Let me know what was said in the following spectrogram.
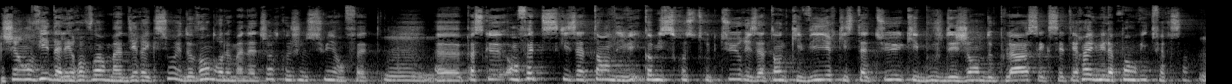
j'ai envie d'aller revoir ma direction et de vendre le manager que je suis en fait, mm. euh, parce que en fait, ce qu'ils attendent, comme ils se restructurent, ils attendent qu'ils virent, qu'ils statuent, qu'ils bougent des gens de place, etc. Et lui, il a pas envie de faire ça. Mm.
